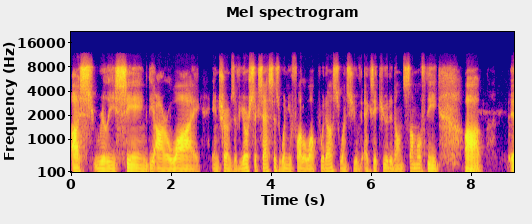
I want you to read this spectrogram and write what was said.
us really seeing the ROI in terms of your successes when you follow up with us once you've executed on some of the uh, uh,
